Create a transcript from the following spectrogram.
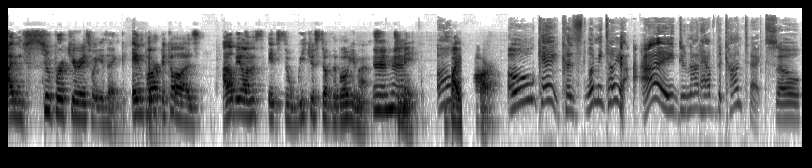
I'm super curious what you think. In part because I'll be honest, it's the weakest of the Bogie Man to Mhm. me Oh, by far. Okay, because let me tell you, I do not have the context. So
